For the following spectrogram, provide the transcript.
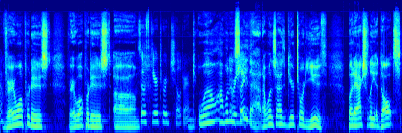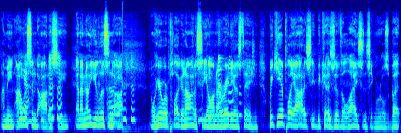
Okay. Very well produced, very well produced. Um, So it's geared toward children. well, I wouldn't Or say youth. that. I wouldn't say it's geared toward youth, but actually adults. I mean, I Yeah. listen to Odyssey, and I know you listen to. Oh, Od- well, here we're plugging Odyssey on our radio station. We can't play Odyssey because of the licensing rules, but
